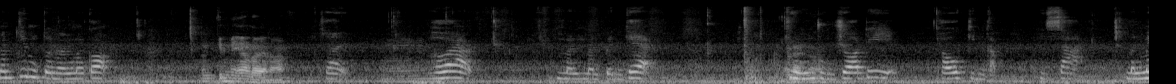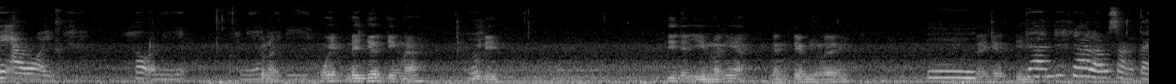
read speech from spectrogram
น้ำจิ้มตัวนั้นมันก็มันกินไม่อร่อยเหรอใช่อืมเพราะว่ามันมันเป็นแค่ถุงถุงช้อนที่เขากินกับพิซซ่า มันไม่อร่อย เท่าอันนี้ อันนี้อร่อยดีอุ้ยได้เยอะจริงนะ ดูดิ พี่จะอิ่มแล้วเนี่ย ยังเต็มอยู่เลย อืมได้เยอะจริงถ้าถ้าเราสั่งไก่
